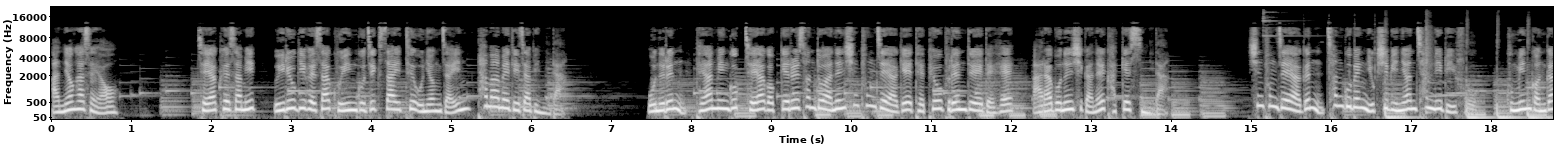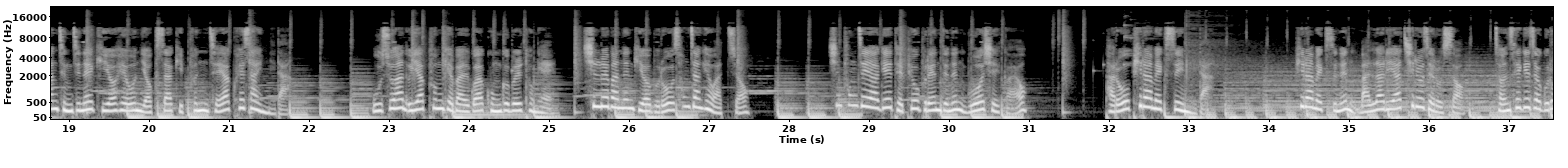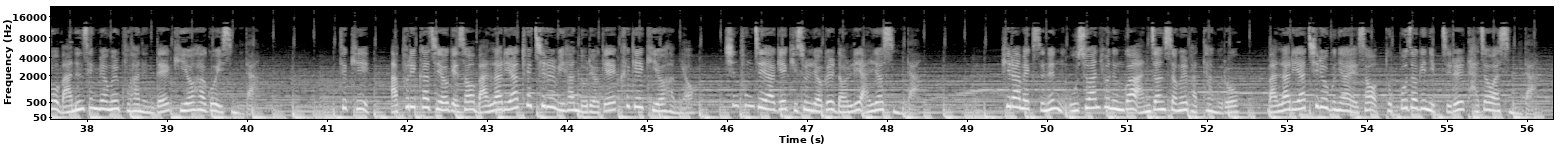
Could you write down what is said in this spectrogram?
안녕하세요. 제약회사 및 의료기 회사 구인구직 사이트 운영자인 타마메디잡입니다. 오늘은 대한민국 제약업계를 선도하는 신풍제약의 대표 브랜드에 대해 알아보는 시간을 갖겠습니다. 신풍제약은 1962년 창립 이후 국민 건강 증진에 기여해온 역사 깊은 제약회사입니다. 우수한 의약품 개발과 공급을 통해 신뢰받는 기업으로 성장해왔죠. 신풍제약의 대표 브랜드는 무엇일까요? 바로 피라맥스입니다. 피라맥스는 말라리아 치료제로서 전 세계적으로 많은 생명을 구하는 데 기여하고 있습니다. 특히 아프리카 지역에서 말라리아 퇴치를 위한 노력에 크게 기여하며 신풍제약의 기술력을 널리 알렸습니다. 피라맥스는 우수한 효능과 안전성을 바탕으로 말라리아 치료 분야에서 독보적인 입지를 다져왔습니다.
